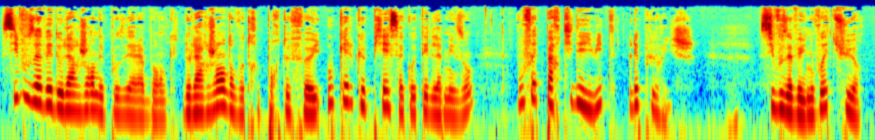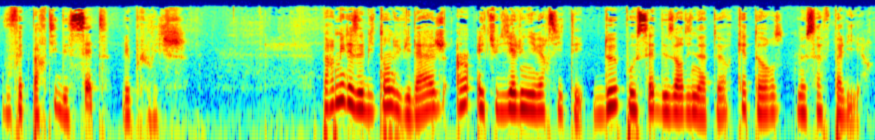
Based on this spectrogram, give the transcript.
Si vous avez de l'argent déposé à la banque, de l'argent dans votre portefeuille ou quelques pièces à côté de la maison, vous faites partie des 8 les plus riches. Si vous avez une voiture, vous faites partie des 7 les plus riches. Parmi les habitants du village, un étudie à l'université, deux possèdent des ordinateurs, 14 ne savent pas lire.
